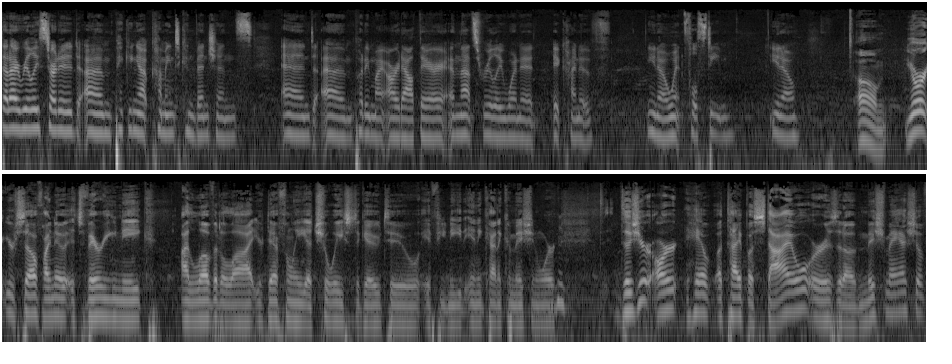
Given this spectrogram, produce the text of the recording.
that I really started um, picking up coming to conventions and um, putting my art out there, and that's really when it it kind of you know went full steam. You know, Um, your art yourself, I know it's very unique. I love it a lot. You're definitely a choice to go to if you need any kind of commission work. Does your art have a type of style, or is it a mishmash of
